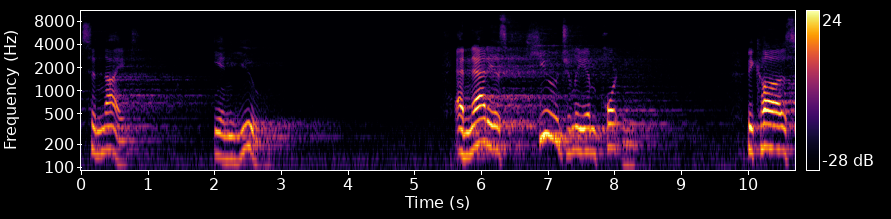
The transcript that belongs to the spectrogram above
tonight in you. And that is hugely important because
